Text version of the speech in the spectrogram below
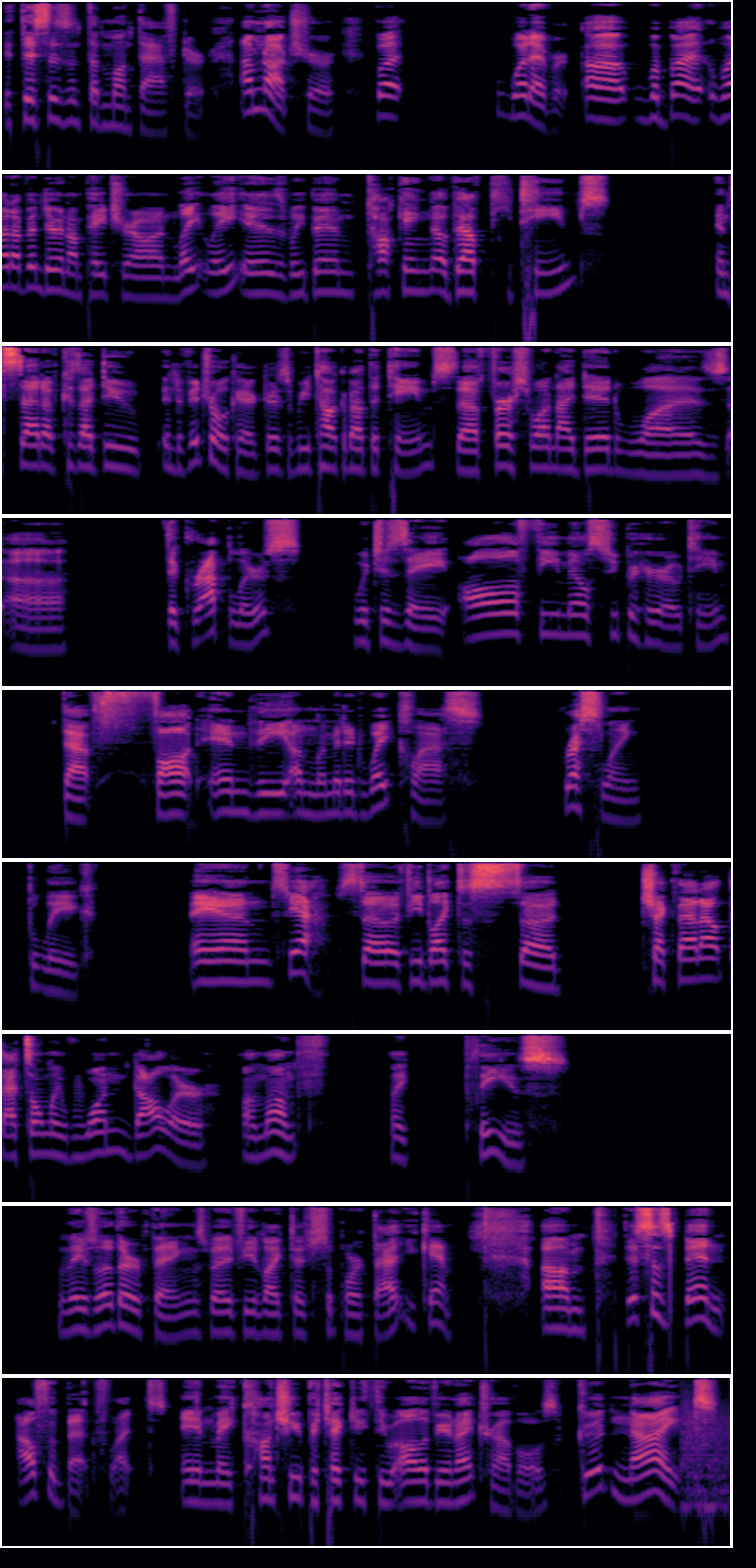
If this isn't the month after, I'm not sure, but whatever. Uh, but what I've been doing on Patreon lately is we've been talking about the teams instead of because I do individual characters. We talk about the teams. The first one I did was uh the Grapplers, which is a all female superhero team that fought in the unlimited weight class wrestling league. And yeah, so if you'd like to uh, check that out, that's only one dollar a month. Like, please. There's other things, but if you'd like to support that, you can. Um, this has been Alphabet Flight, and may Khonshu protect you through all of your night travels. Good night.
